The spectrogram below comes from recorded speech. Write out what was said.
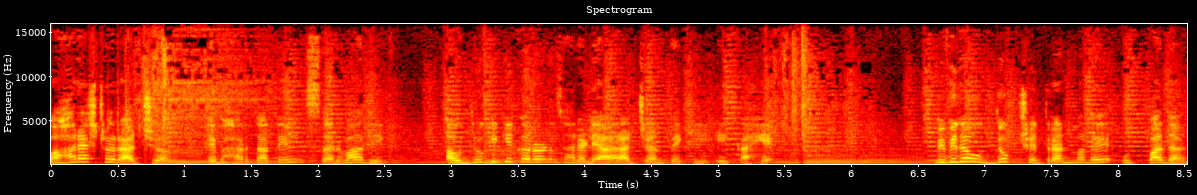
महाराष्ट्र राज्य हे भारतातील सर्वाधिक औद्योगिकीकरण झालेल्या राज्यांपैकी एक आहे. विविध उद्योग क्षेत्रांमध्ये उत्पादन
